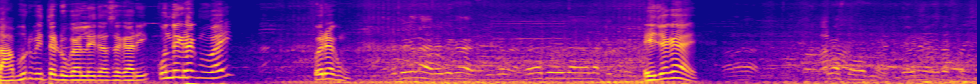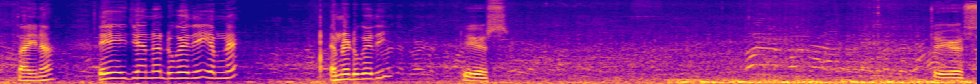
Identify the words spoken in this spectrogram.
তাঁবুর ভিতরে ঢুকাই লাইতেছে গাড়ি। কোন দিক রাখব ভাই? ওই না এই জায়গায়? তাই না? এই এই যে না ঢুকাই দিই, এমনে? এমনে ঢুকাই দিই? ঠিক আছে। ঠিক আছে।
